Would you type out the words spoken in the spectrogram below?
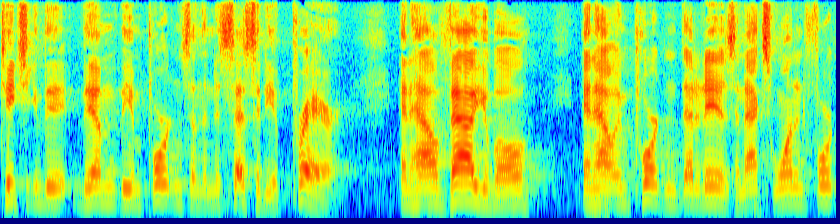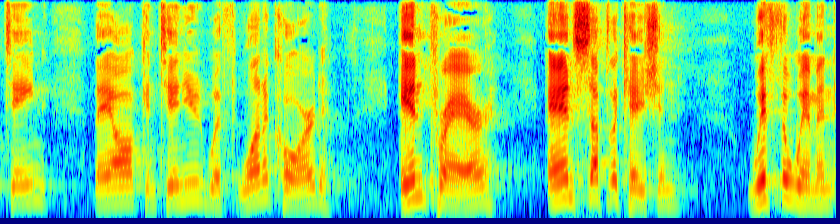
teaching the, them the importance and the necessity of prayer and how valuable and how important that it is. In Acts 1 and 14, they all continued with one accord in prayer and supplication with the women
